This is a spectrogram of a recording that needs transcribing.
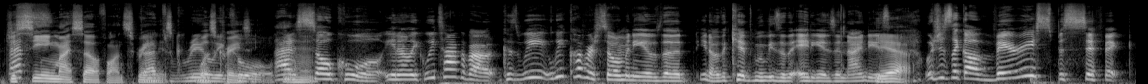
Just That's- seeing myself on screen That's is, was crazy. cool. That is so cool. You know, like we talk about because we we cover so many of the you know the kids movies of the 80s and 90s. Yeah. Which is like a very specific.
